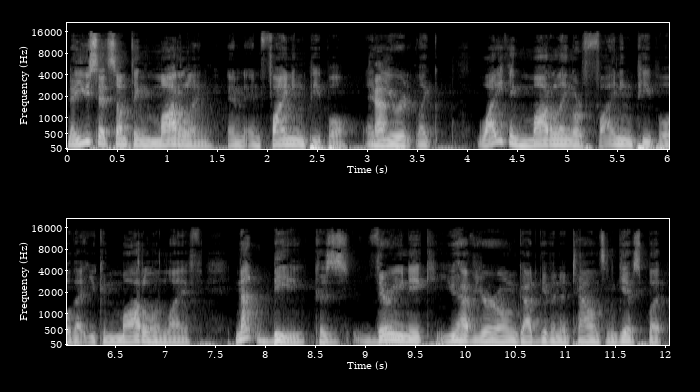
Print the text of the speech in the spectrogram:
Now you said something modeling and and finding people, and Yeah. you were like, why do you think modeling or finding people that you can model in life, not be because they're unique, you have your own God given talents and gifts, but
